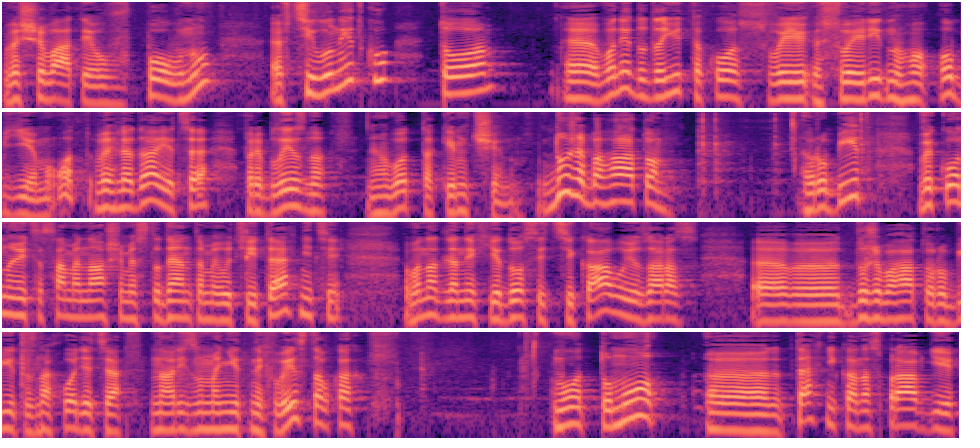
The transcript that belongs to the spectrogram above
вишивати в повну, е, в цілу нитку, то вони додають такого своєрідного об'єму. От виглядає це приблизно е, от таким чином. Дуже багато робіт виконується саме нашими студентами у цій техніці. Вона для них є досить цікавою. Зараз е, е, дуже багато робіт знаходяться на різноманітних виставках. От, тому е, техніка насправді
